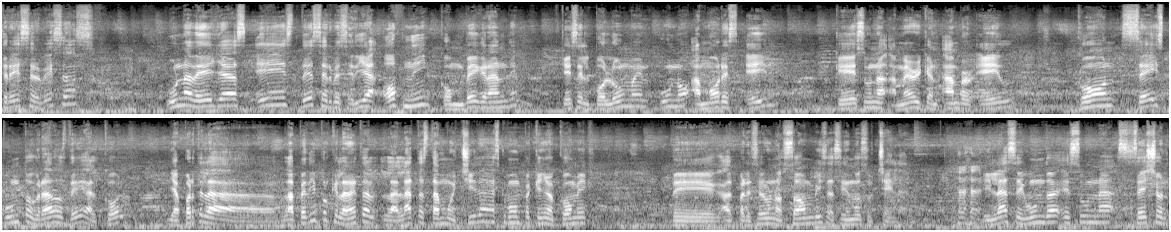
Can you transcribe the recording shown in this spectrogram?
tres cervezas. Una de ellas es de cervecería OVNI con B grande, que es el volumen 1 Amores Ale, que es una American Amber Ale con 6 punto grados de alcohol. Y aparte la, la pedí porque la neta la lata está muy chida, es como un pequeño cómic de al parecer unos zombies haciendo su chela. Y la segunda es una Session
